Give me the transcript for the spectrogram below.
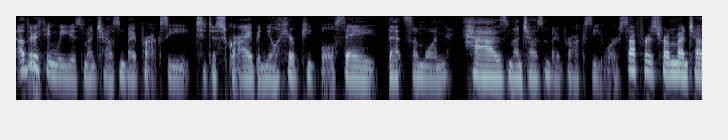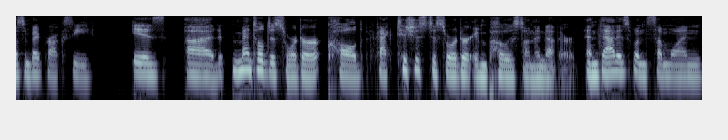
Other thing we use Munchausen by proxy to describe, and you'll hear people say that someone has Munchausen by proxy or suffers from Munchausen by proxy, is a mental disorder called factitious disorder imposed on another. And that is when someone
